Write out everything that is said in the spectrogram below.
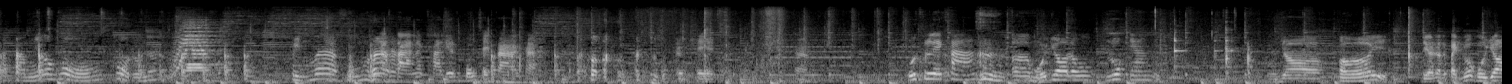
ถ้าตำเนี้ยโอ้โหโหดูหน้าฟินมากฟินหมาน้ากตานะคะเดี๋ยวโค้งสายตาค่ะ โอเคครับอุ้ยคุณเลขาเออหมูยอเราลวกยังหมูยอเอ้ยเดี๋ยวเราจะไปลวกหมูยอ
